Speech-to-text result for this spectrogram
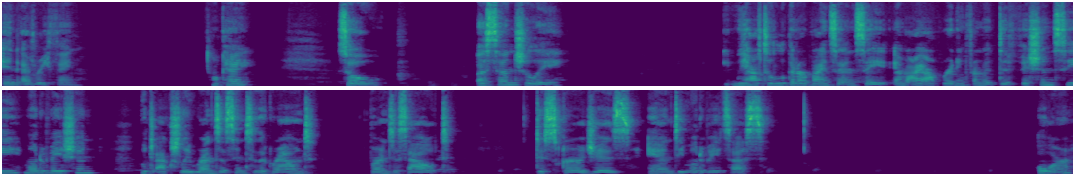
in everything. Okay? So essentially, we have to look at our mindset and say, Am I operating from a deficiency motivation, which actually runs us into the ground, burns us out, discourages, and demotivates us? Or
